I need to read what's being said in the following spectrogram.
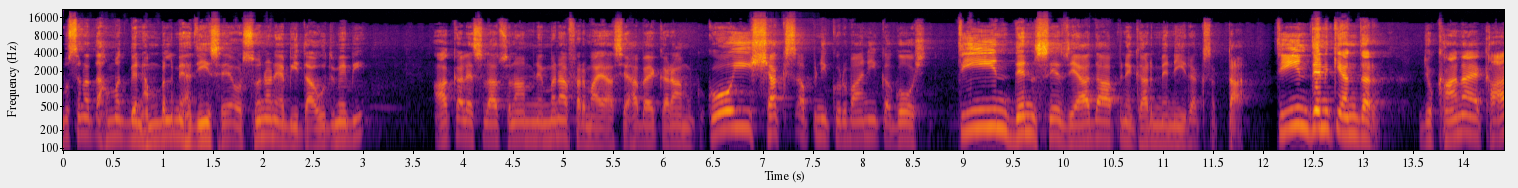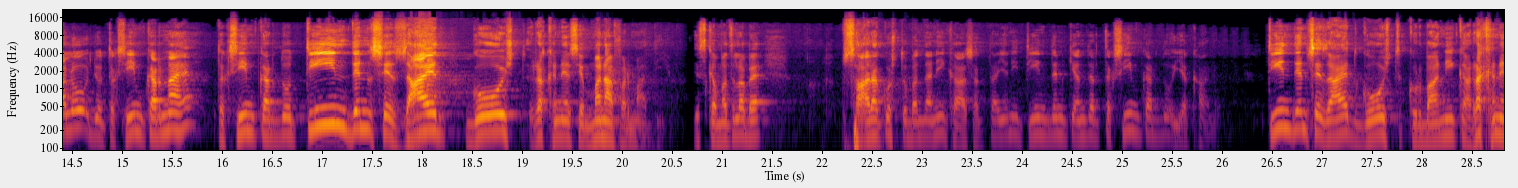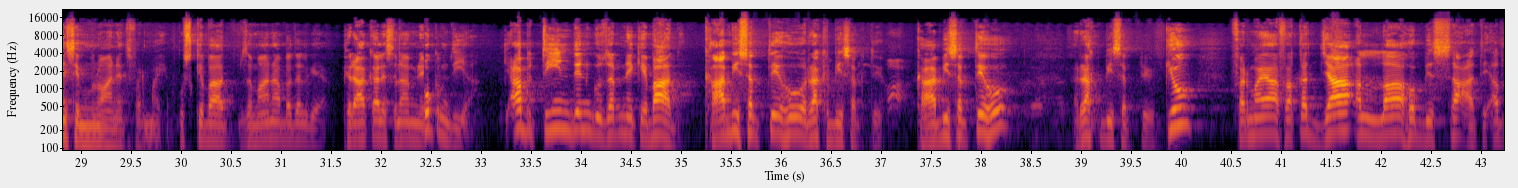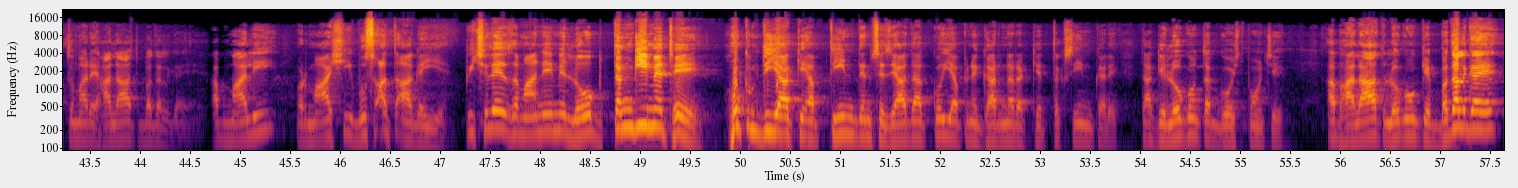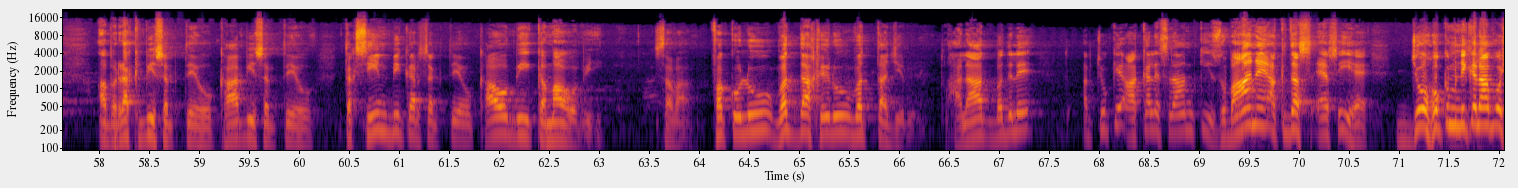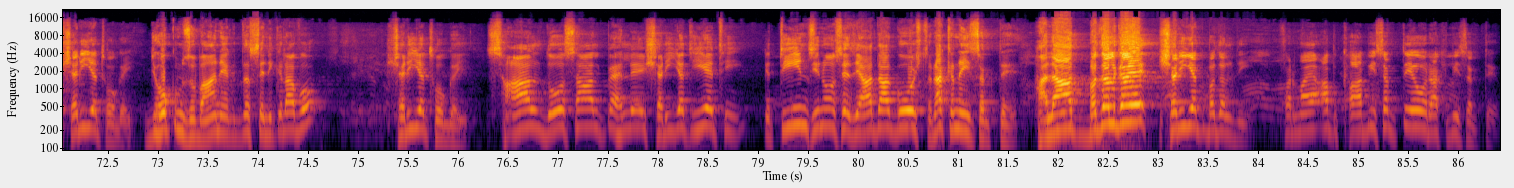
مسند احمد بن حنبل میں حدیث ہے اور سنن ابی داود میں بھی۔ آقا علیہ السلام السلام نے منع فرمایا، صحابہ کرام کو کوئی شخص اپنی قربانی کا گوشت تین دن سے زیادہ اپنے گھر میں نہیں رکھ سکتا۔ تین دن کے اندر جو کھانا ہے کھا لو، جو تقسیم کرنا ہے، تقسیم کر دو، تین دن سے زائد گوشت رکھنے سے منع فرما دیا۔ اس کا مطلب ہے سارا کچھ تو بندہ نہیں کھا سکتا یعنی تین دن کے اندر تقسیم کر دو یا کھا لو۔ تین دن سے زائد گوشت قربانی کا رکھنے سے ممانت فرمائی۔ اس کے بعد زمانہ بدل گیا۔ پھر آقا علیہ السلام نے حکم دیا کہ اب تین دن گزرنے کے بعد کھا بھی سکتے ہو، رکھ بھی سکتے ہو۔ کھا بھی سکتے ہو، رکھ بھی سکتے ہو۔ کیوں؟ فرمایا فقط جا اللہ بسعت اب تمہارے حالات بدل گئے ہیں۔ اب مالی اور معاشی وسعت آ گئی ہے۔ پچھلے زمانے میں لوگ تنگی میں تھے۔ حکم دیا کہ اب تین دن سے زیادہ کوئی اپنے گھر نہ رکھے، تقسیم کرے تاکہ لوگوں تک گوشت پہنچے۔ اب حالات لوگوں کے بدل گئے، اب رکھ بھی سکتے ہو، کھا بھی سکتے ہو، تقسیم بھی کر سکتے ہو، کھاؤ بھی، کماؤ بھی، ثواب۔ فکلو ود داخرو ود تاجرو تو حالات بدلے، تو اب چونکہ آقا علیہ السلام کی زبان اقدس ایسی ہے، جو حکم نکلا وہ شریعت ہو گئی۔ جو حکم زبان اقدس سے نکلا وہ شریعت ہو گئی۔ سال، دو سال پہلے شریعت یہ تھی کہ تین دنوں سے زیادہ گوشت رکھ نہیں سکتے۔ حالات بدل گئے، شریعت بدل دی۔ فرمایا اب کھا بھی سکتے ہو رکھ بھی سکتے ہو۔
